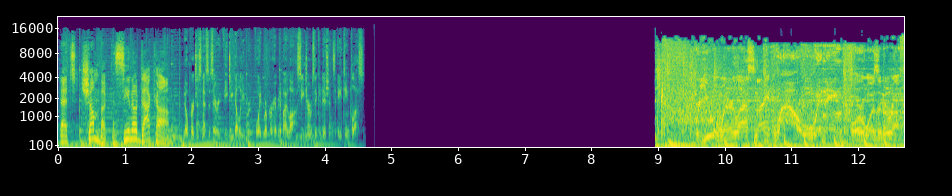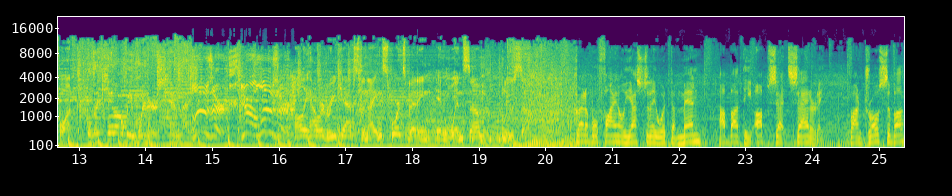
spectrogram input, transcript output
That's chumbacasino.com. No purchase necessary. VGW Group. Void were prohibited by law. See terms and conditions. 18 plus. Were you a winner last night? Wow, winning. Or was it a rough one? Well, they can't all be winners, can they? Loser! You're a loser! Pauly Howard recaps the night in sports betting in Win Some, Lose Some. Incredible final yesterday with the men. How about the upset Saturday? Vondrousova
